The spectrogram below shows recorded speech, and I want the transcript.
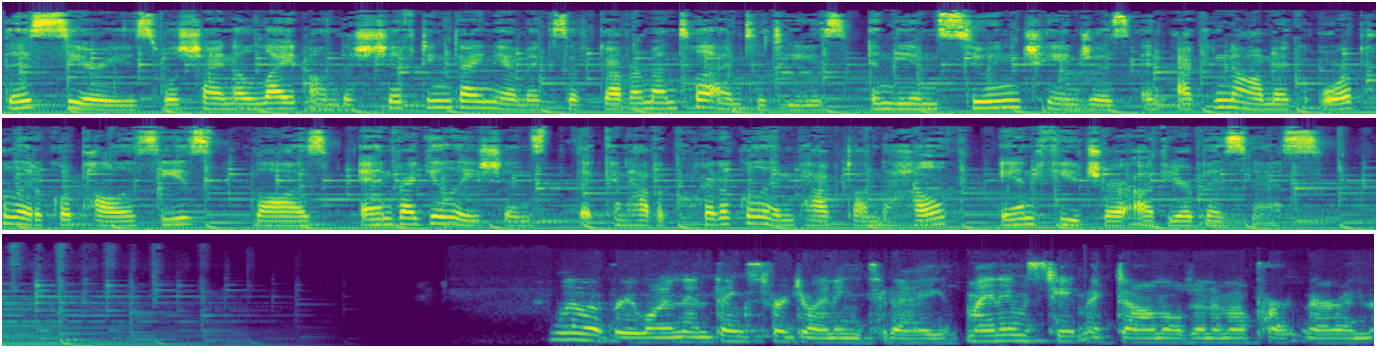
This series will shine a light on the shifting dynamics of governmental entities and the ensuing changes in economic or political policies, laws, and regulations that can have a critical impact on the health and future of your business. Hello, everyone, and thanks for joining today. My name is Taite McDonald, and I'm a partner in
